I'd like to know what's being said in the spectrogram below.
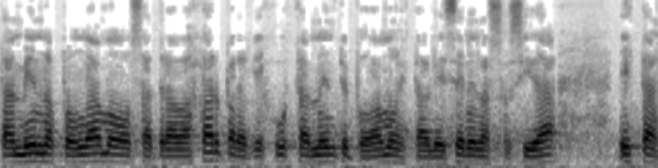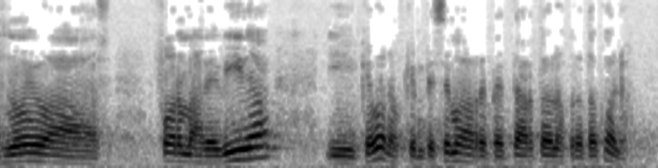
también nos pongamos a trabajar para que justamente podamos establecer en la sociedad estas nuevas formas de vida y que bueno, que empecemos a respetar todos los protocolos.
